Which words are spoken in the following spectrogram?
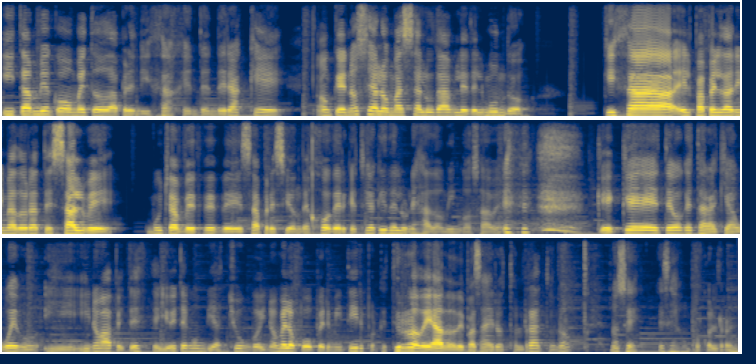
y también como método de aprendizaje. Entenderás que aunque no sea lo más saludable del mundo, quizá el papel de animadora te salve muchas veces de esa presión de joder, que estoy aquí de lunes a domingo, ¿sabes? que, que tengo que estar aquí a huevo y, y, no me apetece. Y hoy tengo un día chungo y no me lo puedo permitir porque estoy rodeado de pasajeros todo el rato, ¿no? No sé, ese es un poco el rol.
